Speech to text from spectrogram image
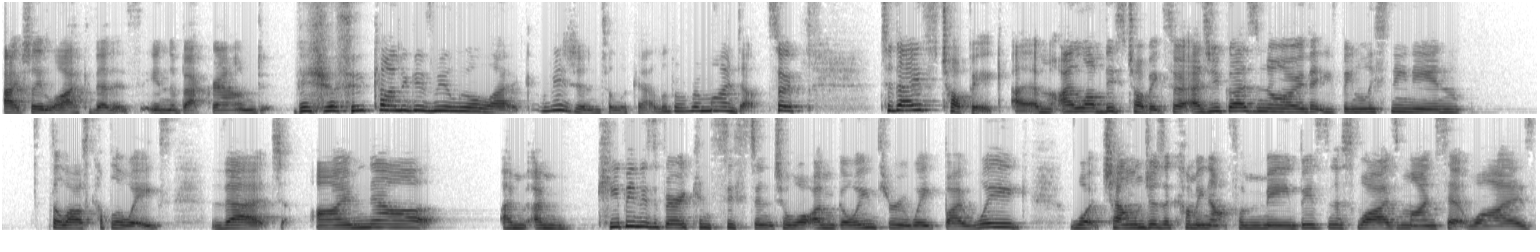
I actually like that it's in the background because it kind of gives me a little like vision to look at, a little reminder. So today's topic, um, I love this topic. So as you guys know that you've been listening in the last couple of weeks, that I'm now I'm, I'm keeping this very consistent to what I'm going through week by week, what challenges are coming up for me, business wise, mindset wise,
